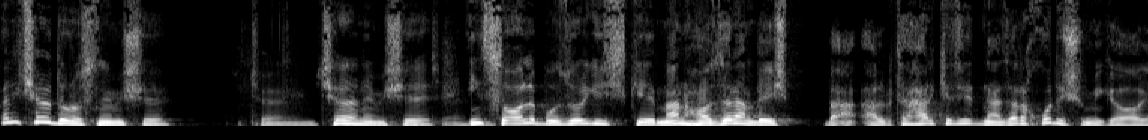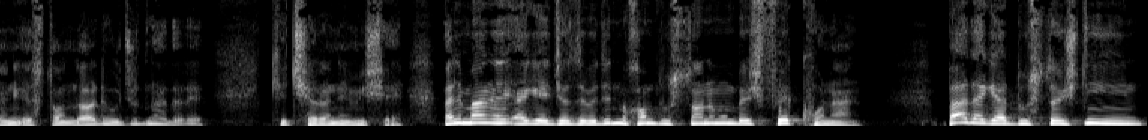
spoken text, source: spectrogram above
ولی چرا درست نمیشه؟ چرا, نمیشه؟ این سوال بزرگی است که من حاضرم بهش البته هر کسی نظر خودشو میگه یعنی استاندارد وجود نداره که چرا نمیشه. ولی من اگه اجازه بدید می‌خوام دوستانمون بهش فکر کنن. بعد اگر دوست داشتین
